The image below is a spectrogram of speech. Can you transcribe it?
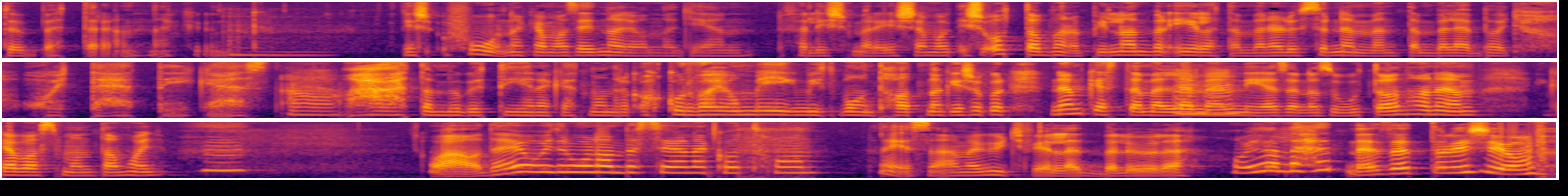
többet teremt nekünk. Mm. És fú, nekem az egy nagyon nagy ilyen felismerésem volt, és ott abban a pillanatban életemben először nem mentem bele ebbe, hogy hogy tehették ezt, ah. a hátam mögött ilyeneket mondanak, akkor vajon még mit mondhatnak, és akkor nem kezdtem el lemenni uh-huh. ezen az úton, hanem inkább azt mondtam, hogy hm, wow, de jó, hogy rólam beszélnek otthon, nézd már, meg ügyfél lett belőle. Olyan lehetne ez ettől is jobb?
